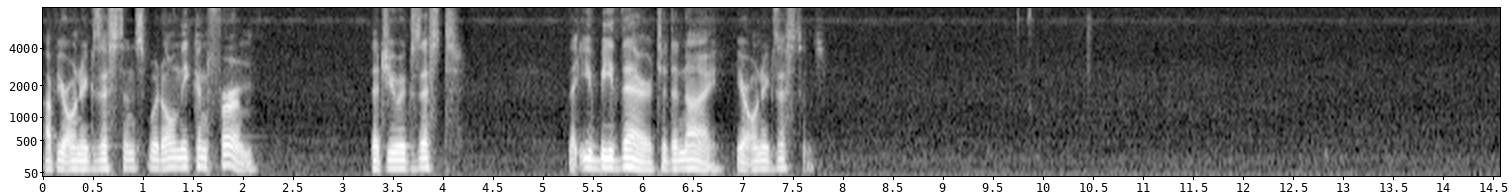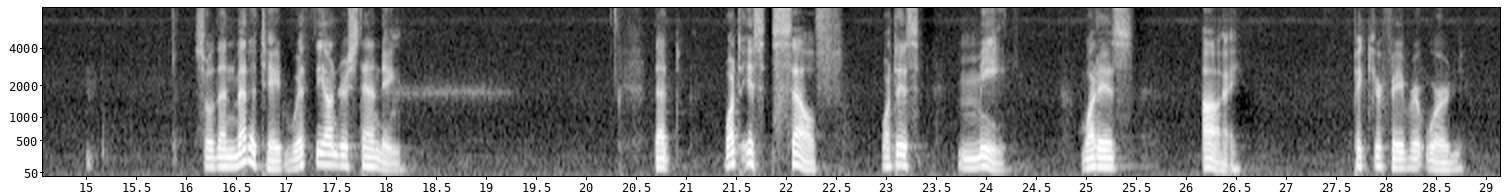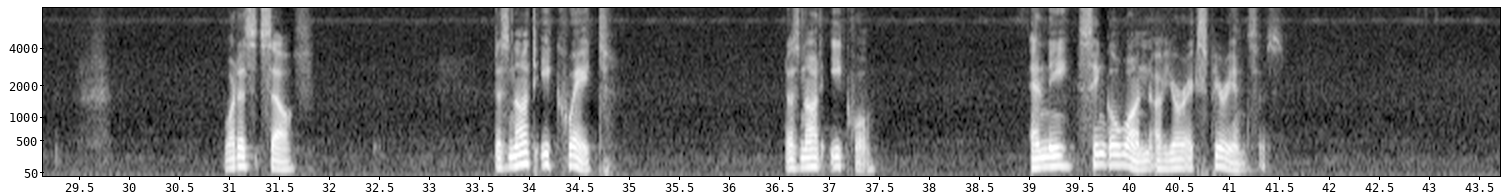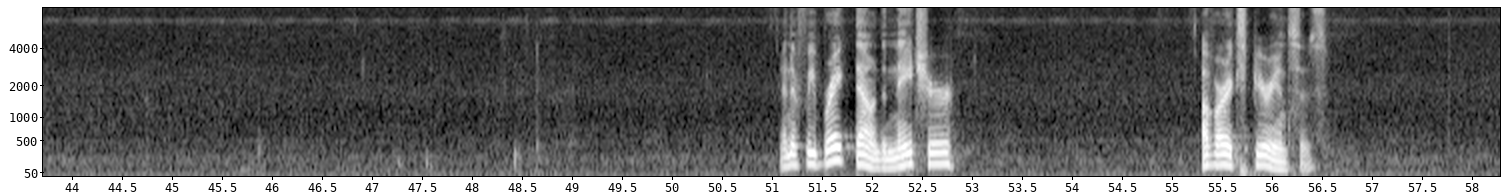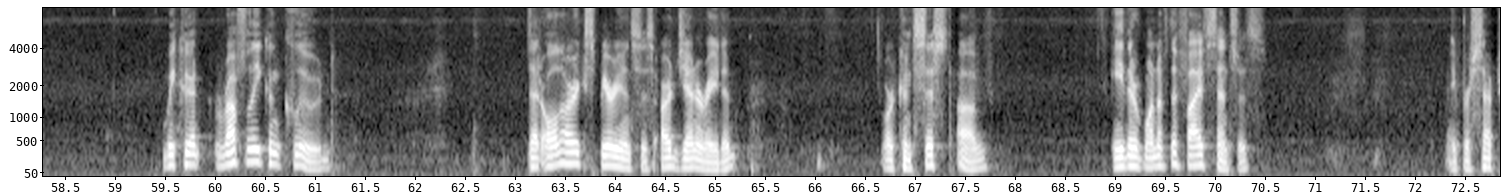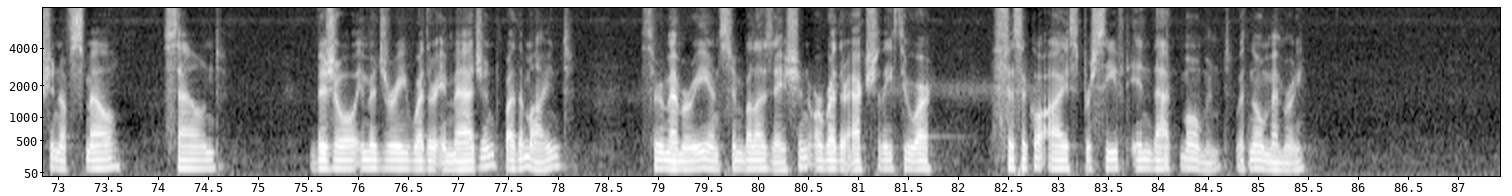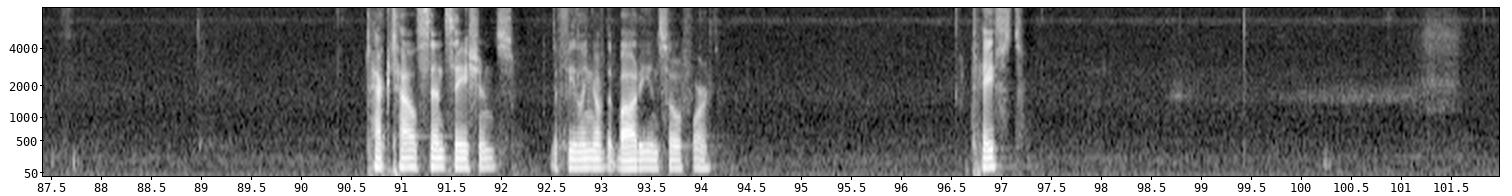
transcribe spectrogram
of your own existence would only confirm that you exist, that you be there to deny your own existence. So then meditate with the understanding that what is self, what is me, what is I. Pick your favorite word. What is self? does not equate, does not equal any single one of your experiences. And if we break down the nature of our experiences, we could roughly conclude that all our experiences are generated or consist of either one of the five senses, a perception of smell, sound, visual imagery, whether imagined by the mind, through memory and symbolization, or whether actually through our physical eyes perceived in that moment with no memory. Tactile sensations, the feeling of the body, and so forth. Taste.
